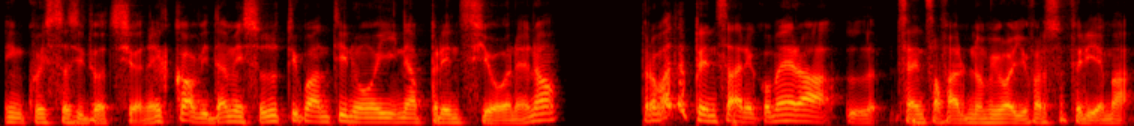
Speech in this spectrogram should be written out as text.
in questa situazione. Il Covid ha messo tutti quanti noi in apprensione, no? Provate a pensare com'era, senza far, non vi voglio far soffrire, ma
